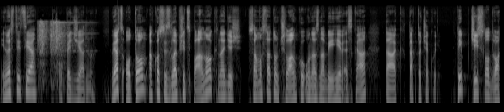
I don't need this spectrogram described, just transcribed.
Investícia? Opäť žiadna. Viac o tom, ako si zlepšiť spánok, nájdeš v samostatnom článku u nás na BHIV.sk, tak takto čekuj. Tip číslo 2.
